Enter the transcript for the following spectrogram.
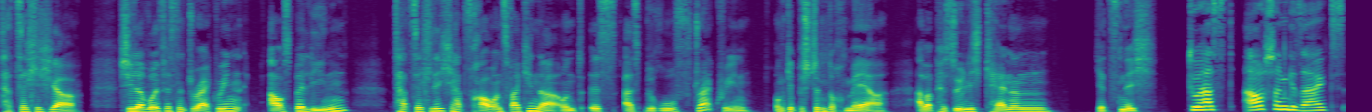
Tatsächlich ja. Sheila Wolf ist eine Drag Queen aus Berlin, tatsächlich hat Frau und zwei Kinder und ist als Beruf Drag Queen und gibt bestimmt noch mehr. Aber persönlich kennen jetzt nicht. Du hast auch schon gesagt,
